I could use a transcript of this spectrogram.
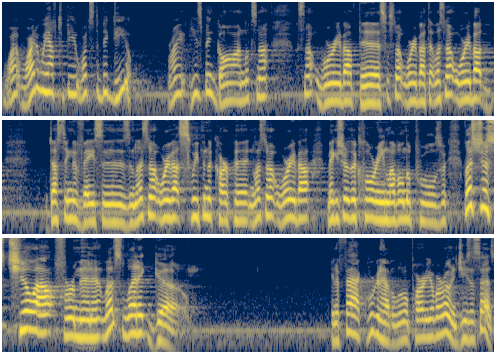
Why, why do we have to be? What's the big deal? Right? He's been gone. Let's not let's not worry about this. Let's not worry about that. Let's not worry about dusting the vases, and let's not worry about sweeping the carpet, and let's not worry about making sure the chlorine level in the pools. Let's just chill out for a minute. Let's let it go. And in fact, we're going to have a little party of our own. And Jesus says,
